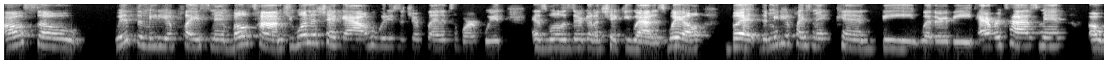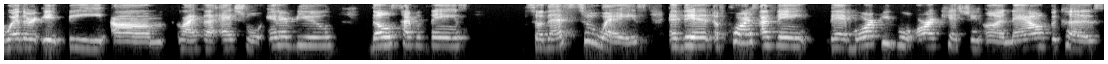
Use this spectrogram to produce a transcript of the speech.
also with the media placement both times you want to check out who it is that you're planning to work with as well as they're going to check you out as well. But the media placement can be whether it be advertisement or whether it be um, like an actual interview those type of things so that's two ways and then of course i think that more people are catching on now because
